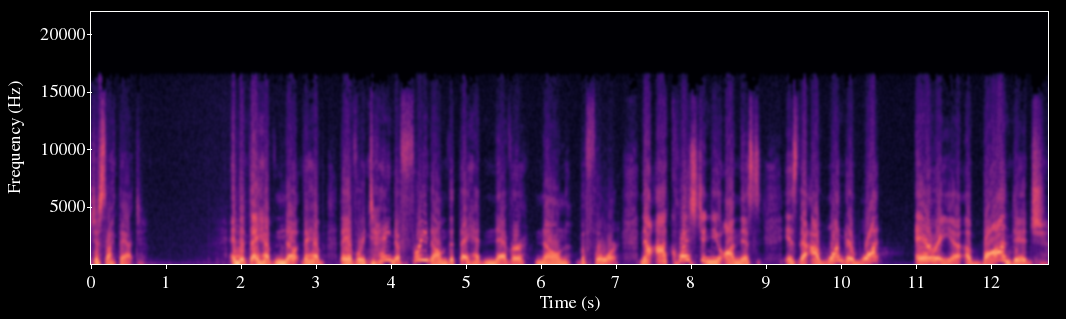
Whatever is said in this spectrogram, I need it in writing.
Just like that. And that they have, no, they, have, they have retained a freedom that they had never known before. Now, I question you on this is that I wonder what area of bondage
